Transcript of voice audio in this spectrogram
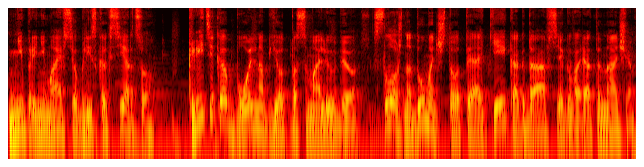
Не принимай все близко к сердцу. Критика больно бьет по самолюбию. Сложно думать, что ты окей, когда все говорят иначе.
